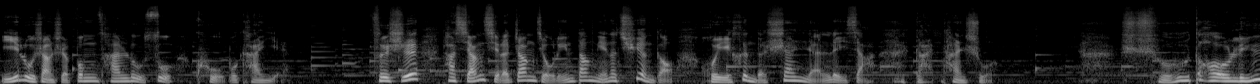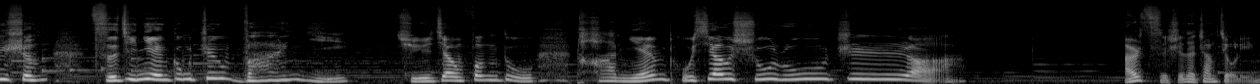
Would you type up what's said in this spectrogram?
一路上是风餐露宿，苦不堪言。此时他想起了张九龄当年的劝告，悔恨的潸然泪下，感叹说：“蜀道林声，此际念功真晚矣。曲江风度，他年谱相熟如之啊。”而此时的张九龄，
